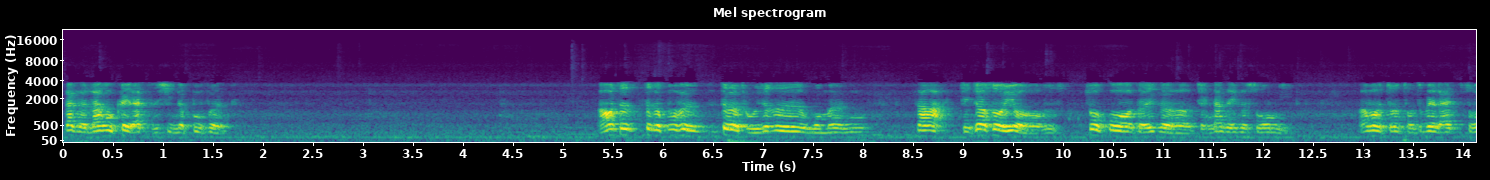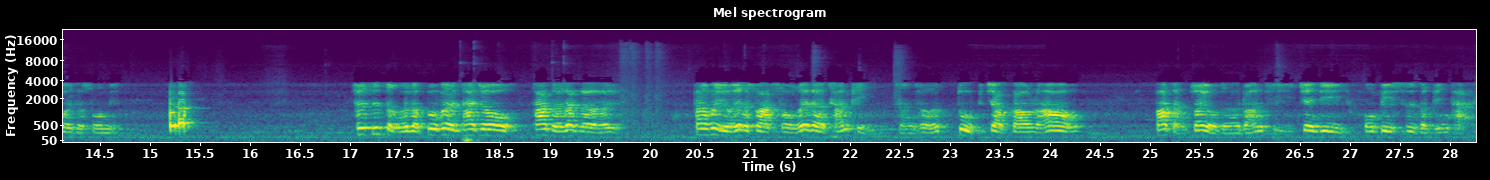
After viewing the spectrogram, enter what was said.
那个蓝湖可以来执行的部分。然后这这个部分，这个图就是我们刚啊简教授也有做过的一个简单的一个说明，然后从从这边来做一个说明。垂直整合的部分，它就它的那个，它会有一个说所谓的产品整合度比较高，然后发展专有的软体，建立封闭式的平台，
